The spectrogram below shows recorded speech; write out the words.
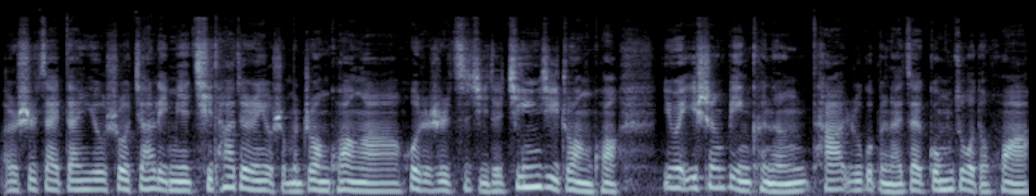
而是在担忧说家里面其他的人有什么状况啊，或者是自己的经济状况。因为一生病，可能他如果本来在工作的话，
